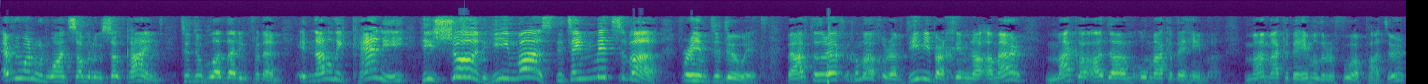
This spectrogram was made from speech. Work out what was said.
Everyone would want someone who's so kind to do bloodletting for them. It not only can he, he should, he must. It's a mitzvah for him to do it. Rav Dimi. Ma Maka Behema Pater.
